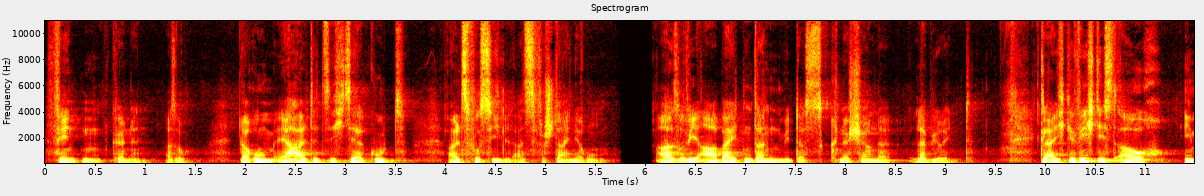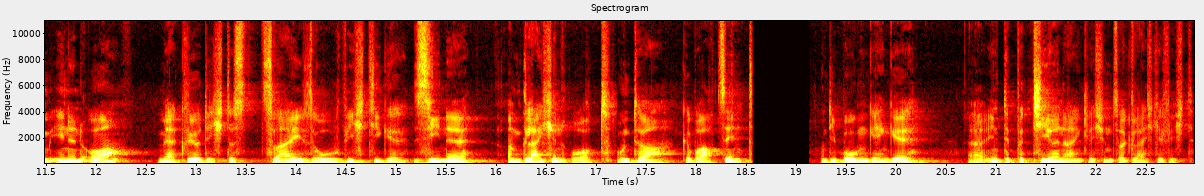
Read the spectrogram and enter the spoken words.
finden können. Also darum erhaltet sich sehr gut als Fossil, als Versteinerung. Also wir arbeiten dann mit das knöcherne Labyrinth. Gleichgewicht ist auch im Innenohr merkwürdig, dass zwei so wichtige Sinne am gleichen Ort untergebracht sind. Und die Bogengänge äh, interpretieren eigentlich unser Gleichgewicht.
